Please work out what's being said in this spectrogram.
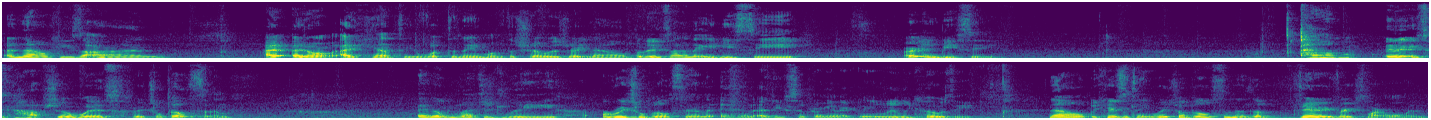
and now he's on. I, I don't I can't think of what the name of the show is right now, but it's on ABC or NBC. Um, it's a cop show with Rachel Bilson. And allegedly, Rachel Bilson and Eddie Cibrian are getting really cozy. Now, here's the thing Rachel Bilson is a very, very smart woman.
